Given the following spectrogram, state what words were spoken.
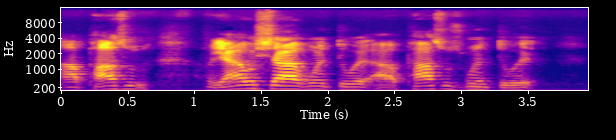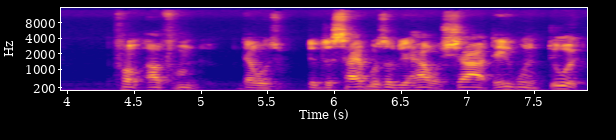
our apostles, Yahweh Shai went through it. Our apostles went through it. From uh, from that was the disciples of Yahweh Shai. They went through it.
